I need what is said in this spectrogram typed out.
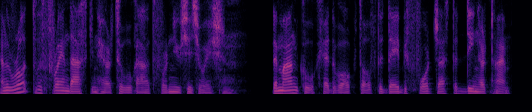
and wrote to a friend asking her to look out for a new situation. The man cook had walked off the day before just at dinner time.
